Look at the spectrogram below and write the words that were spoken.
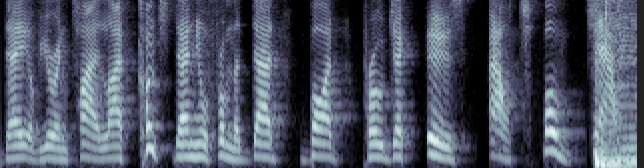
day of your entire life. Coach Daniel from the Dad Bod Project is out. Boom. Ciao.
